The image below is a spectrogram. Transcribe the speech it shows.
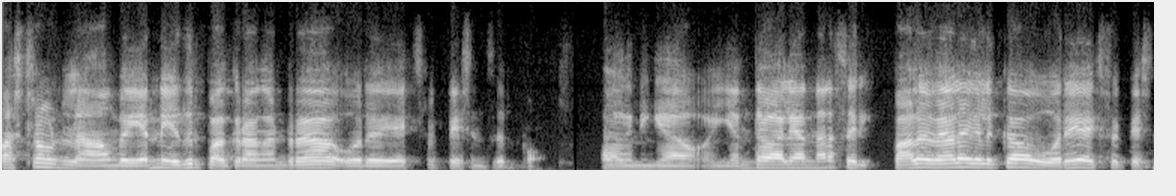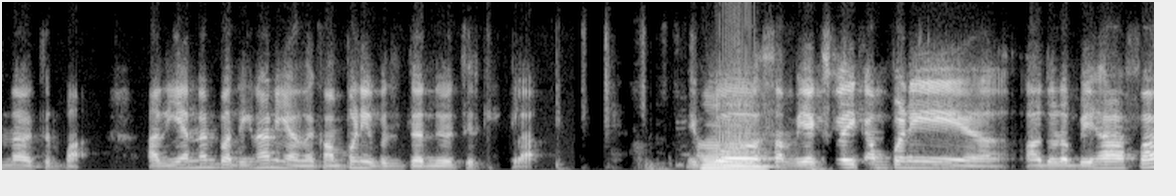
ஃபர்ஸ்ட் ரவுண்ட்ல அவங்க என்ன எதிர்பார்க்கறாங்கன்ற ஒரு எக்ஸ்பெக்டேஷன்ஸ் இருக்கும். அது நீங்க எந்த வேலையா இருந்தாலும் சரி பல வேலைகளுக்கு ஒரே எக்ஸ்பெக்டேஷன் தான் வச்சிருப்பான். அது என்னன்னு பாத்தீங்கன்னா நீங்க அந்த கம்பெனியை பத்தி தெரிஞ்சு வச்சிருக்கீங்களா? இப்போ சம் எக்ஸ்ஒய் கம்பெனி அதோட பிஹாஃபா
